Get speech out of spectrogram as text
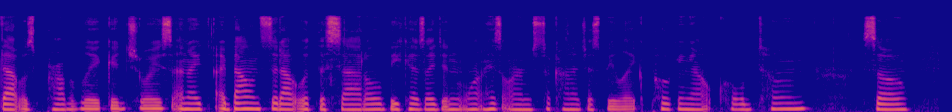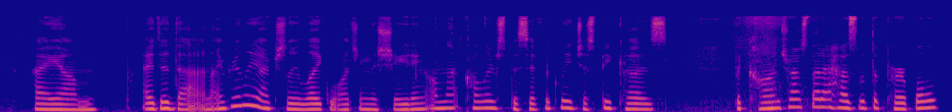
that was probably a good choice, and I I balanced it out with the saddle because I didn't want his arms to kind of just be like poking out cold tone, so I um I did that, and I really actually like watching the shading on that color specifically just because the contrast that it has with the purple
